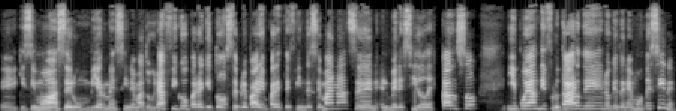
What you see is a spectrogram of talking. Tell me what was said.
Eh, quisimos hacer un viernes cinematográfico para que todos se preparen para este fin de semana, se den el merecido descanso y puedan disfrutar de lo que tenemos de cine.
